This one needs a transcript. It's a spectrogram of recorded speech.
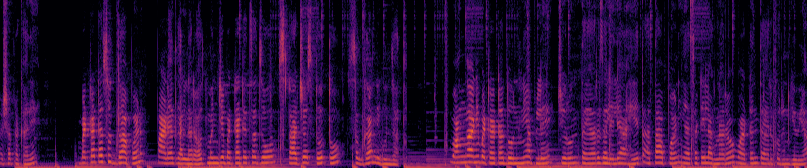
अशा प्रकारे. बटाटासुद्धा आपण पाण्यात घालणार आहोत. म्हणजे बटाट्याचा जो स्टार्च असतो तो सगळा निघून जातो. वांगा आणि बटाटा दोन्ही आपले चिरून तयार झालेले आहेत. आता आपण यासाठी लागणारं वाटण तयार करून घेऊया.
